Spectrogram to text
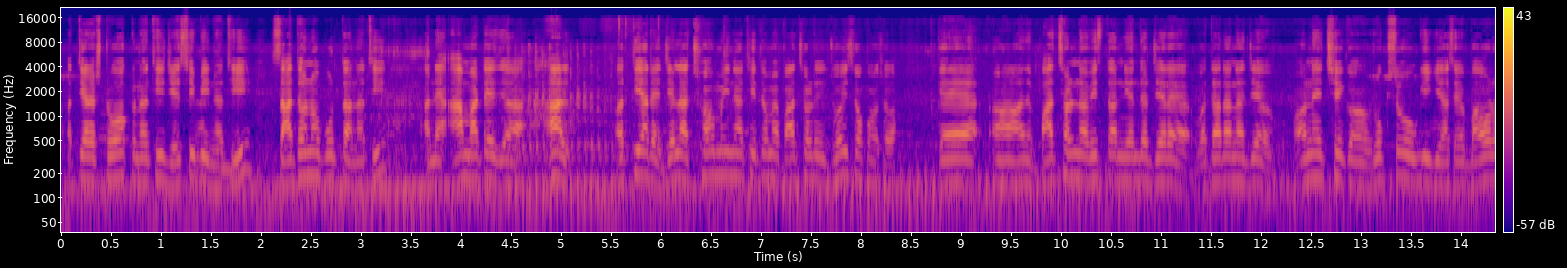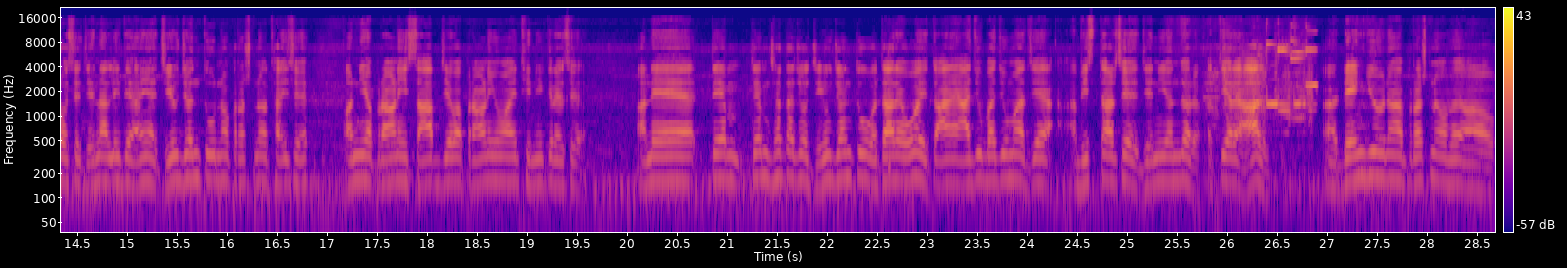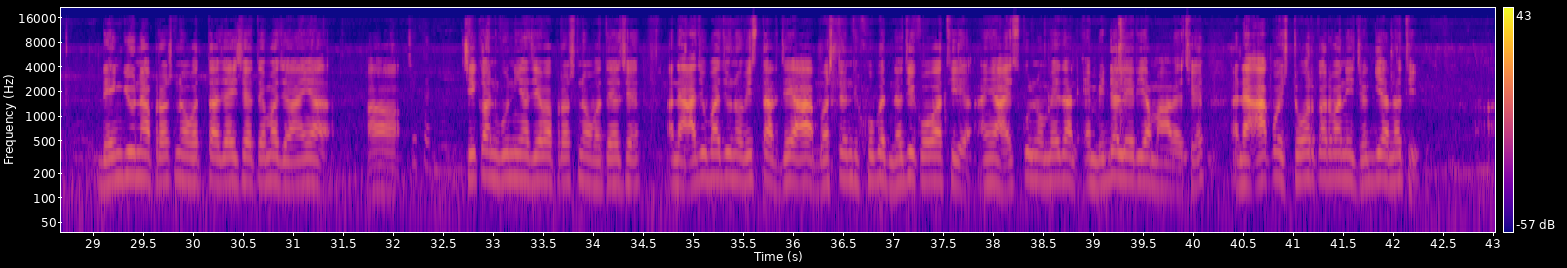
અત્યારે સ્ટોક નથી, જેસીબી નથી, સાધનો પૂરતા નથી. અને આ માટે હાલ અત્યારે છેલ્લા છ મહિનાથી તમે પાછળ જોઈ શકો છો કે પાછળના વિસ્તારની અંદર જ્યારે વધારાના જે અનૈચ્છિક વૃક્ષો ઉગી ગયા છે, બાવળો છે, જેના લીધે અહીંયા જીવજંતુનો પ્રશ્ન થાય છે, અન્ય પ્રાણી, સાપ જેવા પ્રાણીઓ અહીંથી નીકળે છે. અને તેમ તેમ છતાં જો જીવજંતુ વધારે હોય તો આ આજુબાજુમાં જે વિસ્તાર છે જેની અંદર અત્યારે હાલ ડેન્ગ્યુના પ્રશ્નો ડેન્ગ્યુના પ્રશ્નો વધતા જાય છે, તેમજ અહીંયા ચિકનગુનિયા જેવા પ્રશ્નો વધે છે. અને આજુબાજુનો વિસ્તાર જે આ બસ સ્ટેન્ડથી ખૂબ જ નજીક હોવાથી અહીંયા હાઈસ્કૂલનું મેદાન એ મિડલ એરિયામાં આવે છે. અને આ કોઈ સ્ટોર કરવાની જગ્યા નથી.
